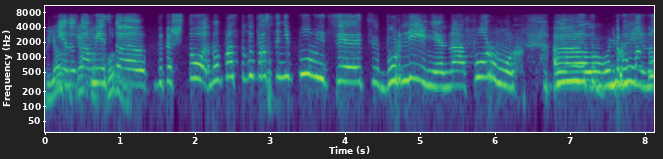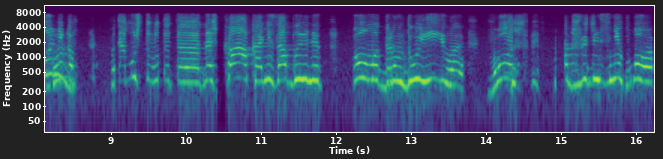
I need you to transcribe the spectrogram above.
но я не, вот ну там есть, а, это что? Ну просто вы просто не помните эти бурления на форумах ну, а, рукополников, потому что вот это, знаешь, как они забыли Тома Драндуила, вот, как же без него,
